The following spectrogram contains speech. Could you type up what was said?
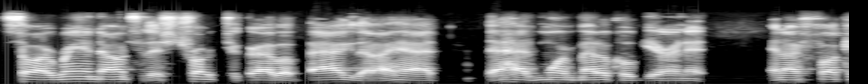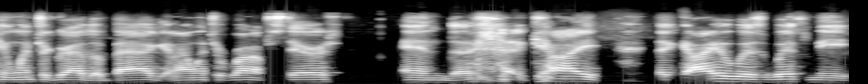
So I ran down to this truck to grab a bag that I had that had more medical gear in it. And I fucking went to grab the bag and I went to run upstairs and the, the guy the guy who was with me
